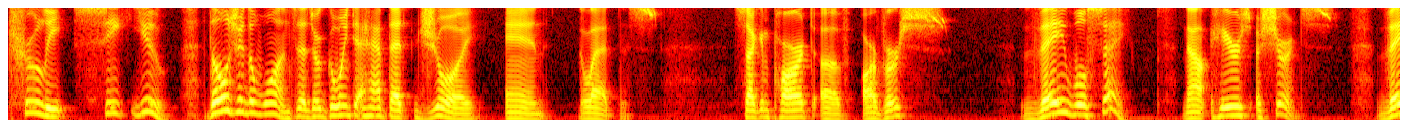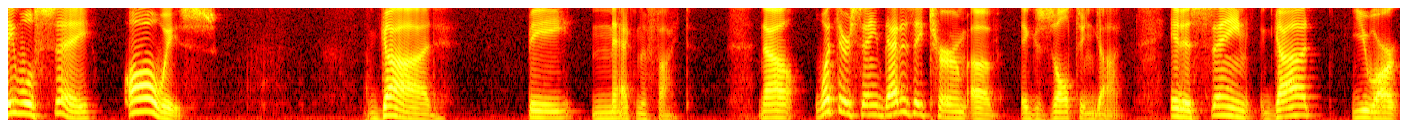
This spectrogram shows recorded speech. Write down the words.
truly seek you. Those are the ones that are going to have that joy and gladness. Second part of our verse, they will say, now here's assurance, they will say always, God be magnified. Now, what they're saying, that is a term of exalting God. It is saying, God, you are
